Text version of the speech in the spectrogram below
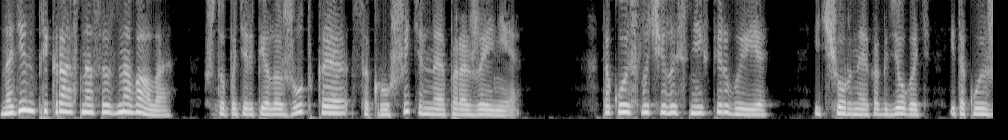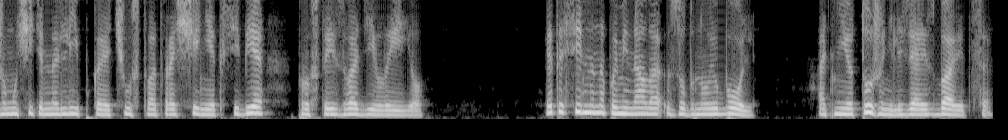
Надин прекрасно осознавала, что потерпела жуткое, сокрушительное поражение. Такое случилось с ней впервые, и черное, как деготь, и такое же мучительно липкое чувство отвращения к себе просто изводило ее. Это сильно напоминало зубную боль. От нее тоже нельзя избавиться,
